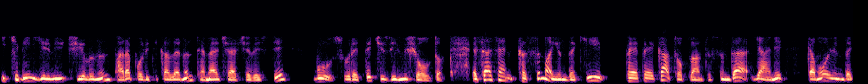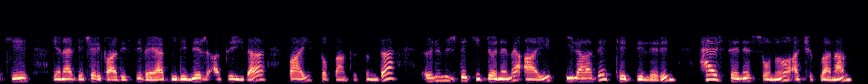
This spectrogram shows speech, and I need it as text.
2023 yılının para politikalarının temel çerçevesi bu surette çizilmiş oldu. Esasen Kasım ayındaki PPK toplantısında yani kamuoyundaki genel geçer ifadesi veya bilinir adıyla faiz toplantısında önümüzdeki döneme ait ilave tedbirlerin her sene sonu açıklanan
